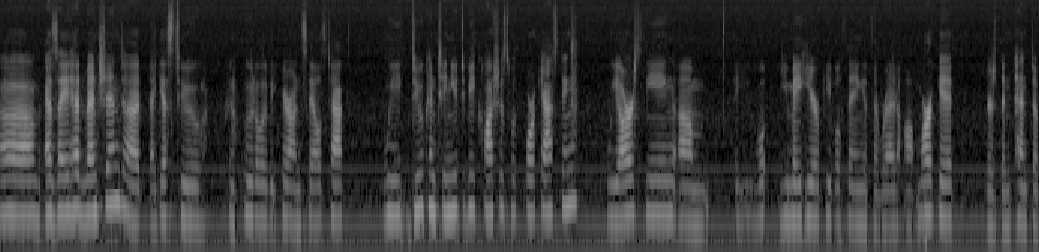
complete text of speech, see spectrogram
Um, as I had mentioned, uh, I guess to conclude a little bit here on sales tax, we do continue to be cautious with forecasting. We are seeing, um, you, you may hear people saying it's a red hot market. There's been pent up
